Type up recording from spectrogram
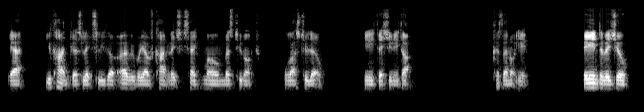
Yeah, you can't just literally go. Everybody else can't literally say, "Well, there's too much," or "That's too little." You need this, you need that, because they're not you. Be individual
